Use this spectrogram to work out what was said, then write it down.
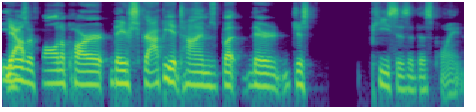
Yeah. Eagles are falling apart. They're scrappy at times, but they're just pieces at this point.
